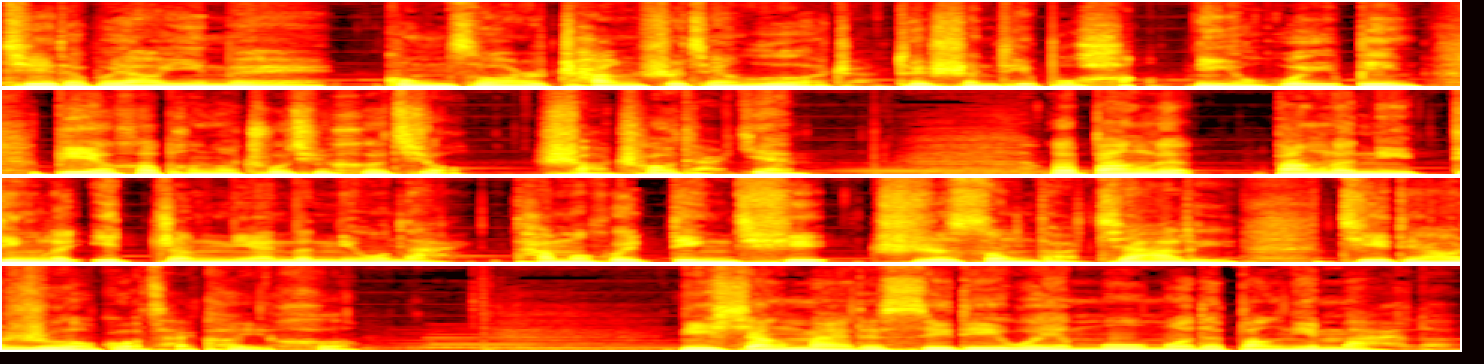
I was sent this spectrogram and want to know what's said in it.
记得不要因为工作而长时间饿着，对身体不好。你有胃病，别和朋友出去喝酒，少抽点烟。我帮了帮了你订了一整年的牛奶，他们会定期直送到家里，记得要热过才可以喝。你想买的 CD 我也默默的帮你买了，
